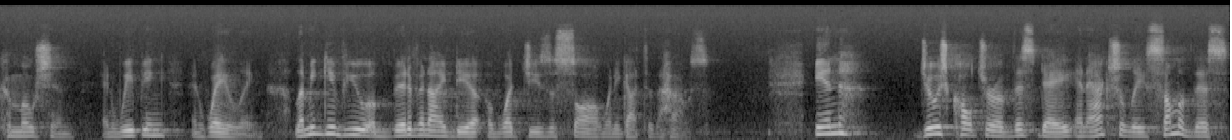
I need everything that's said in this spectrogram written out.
commotion and weeping and wailing. Let me give you a bit of an idea of what Jesus saw when he got to the house. In Jewish culture of this day, and actually some of this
